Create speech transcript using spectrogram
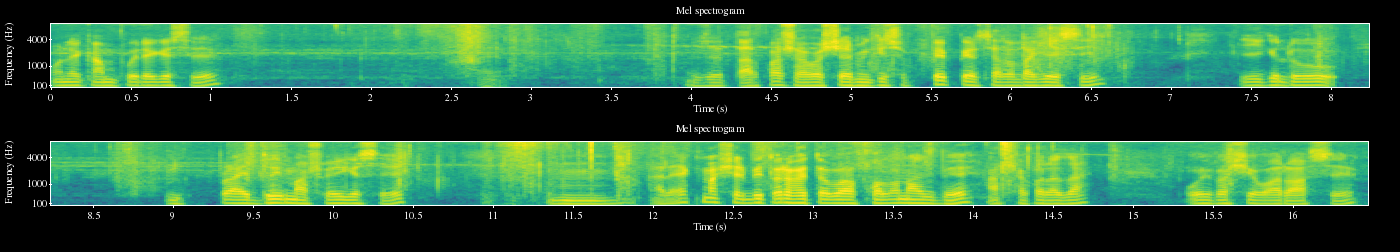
অনেক আম পড়ে গেছে। যে তার পাশাপাশি আমি কিছু পেঁপের চারা লাগিয়েছি। এইগুলো প্রায় দুই মাস হয়ে গেছে। আর এক মাসের ভিতরে হয়তো বা ফলন আসবে, আশা করা যায়। ওই পাশেও আরও আছে।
